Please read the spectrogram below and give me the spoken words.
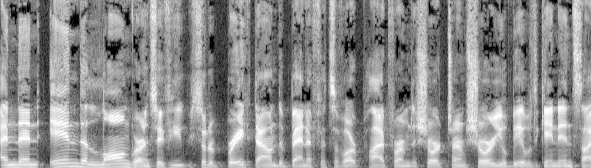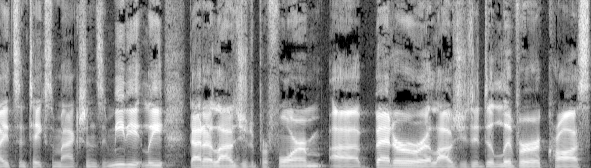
And then in the long run so if you sort of break down the benefits of our platform the short term sure you'll be able to gain insights and take some actions immediately. That allows you to perform uh, better or allows you to deliver across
